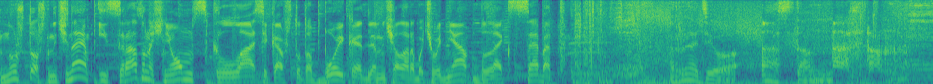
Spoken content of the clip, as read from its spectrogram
Ну что ж, начинаем и сразу начнем с классиков. Что-то бойкое для начала рабочего дня Black Sabbath. Радио Астон. Астон.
